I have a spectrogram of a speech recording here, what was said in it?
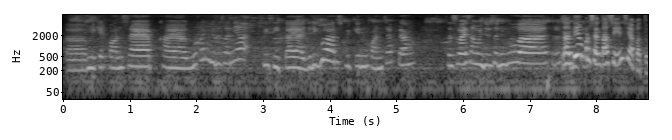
eh, mikir konsep kayak gue kan jurusannya fisika ya jadi gue harus bikin konsep yang sesuai sama jurusan gue terus Nanti yang presentasiin siapa tuh?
